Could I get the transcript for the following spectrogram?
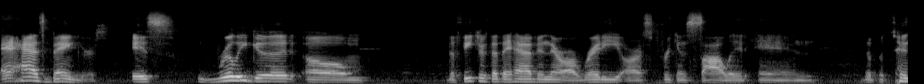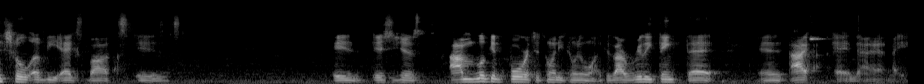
it has bangers. It's really good. Um the features that they have in there already are freaking solid and the potential of the Xbox is is is just I'm looking forward to 2021 because I really think that and I and I, I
